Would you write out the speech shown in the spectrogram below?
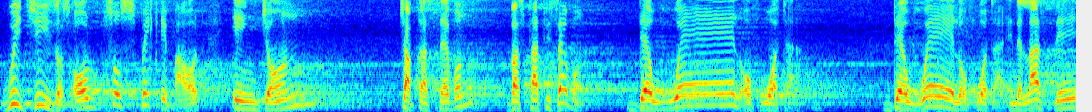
which Jesus also spoke about in John chapter 7, verse 37. The well of water. The well of water. In the last day,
